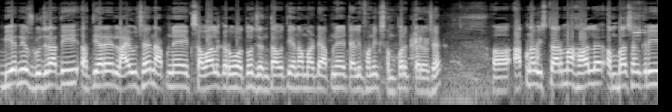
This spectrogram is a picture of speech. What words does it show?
બીએર ન્યૂઝ ગુજરાતી અત્યારે લાઈવ છે ને આપને એક સવાલ કરવો હતો જનતા વતી એના માટે આપને ટેલિફોનિક સંપર્ક કર્યો છે. આપના વિસ્તારમાં હાલ અંબાશંકરી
